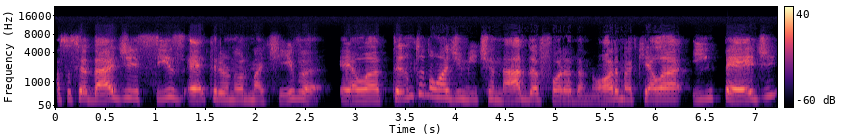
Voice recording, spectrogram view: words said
A sociedade cis heteronormativa, ela tanto não admite nada fora da norma que ela impede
